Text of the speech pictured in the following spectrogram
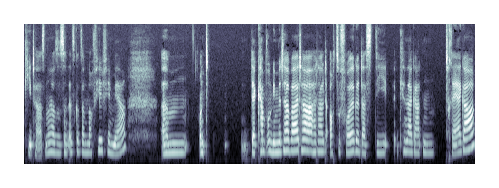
Kitas. Ne? Also es sind insgesamt noch viel, viel mehr. Ähm, und der Kampf um die Mitarbeiter hat halt auch zur Folge, dass die Kindergartenträger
